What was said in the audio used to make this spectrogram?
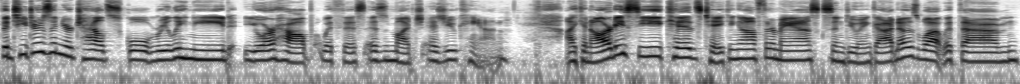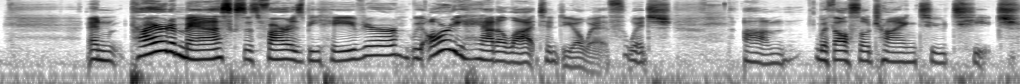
the teachers in your child's school really need your help with this as much as you can. I can already see kids taking off their masks and doing God knows what with them. And prior to masks, as far as behavior, we already had a lot to deal with, which, um, with also trying to teach.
